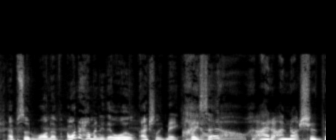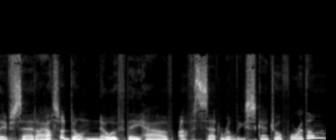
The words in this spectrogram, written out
Episode one of. I wonder how many they will actually make. Have I they don't said? know. I don't, I'm not sure they've said. I also don't know if they have a set release schedule for them.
